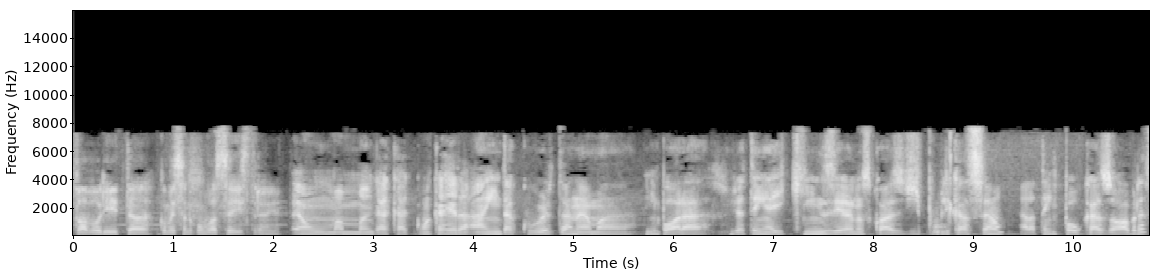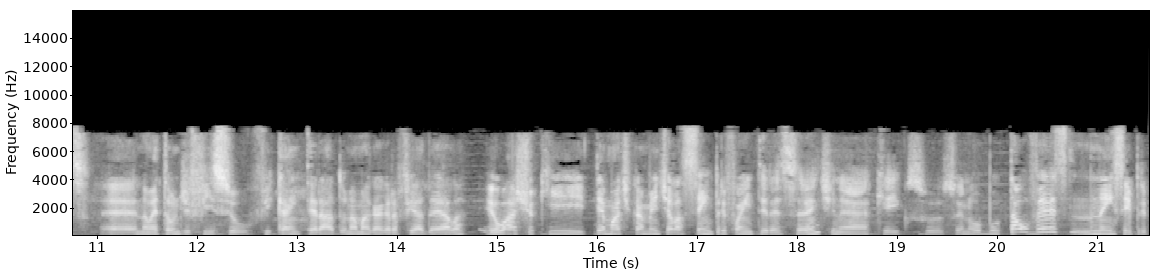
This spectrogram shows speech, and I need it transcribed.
favorita, começando com você, estranho. É uma mangaka com uma carreira ainda curta, né? Uma, embora já tenha aí 15 anos quase de publicação, ela tem poucas obras. É, não é tão difícil ficar inteirado na mangagrafia dela. Eu acho que tematicamente ela sempre foi interessante, né? A Keiko Su- Suenobu. Talvez nem sempre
